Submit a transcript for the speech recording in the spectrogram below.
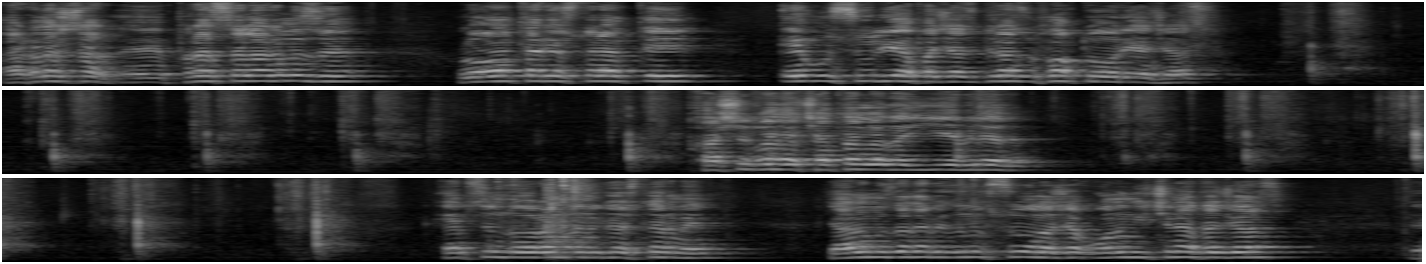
Arkadaşlar e, pırasalarımızı lokanta restoran değil ev usulü yapacağız. Biraz ufak doğrayacağız. Kaşıkla da çatalla da yiyebilelim. Hepsini doğramadığını göstermeyin. Yanımızda da bir ılık su olacak. Onun içine atacağız. Ee,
